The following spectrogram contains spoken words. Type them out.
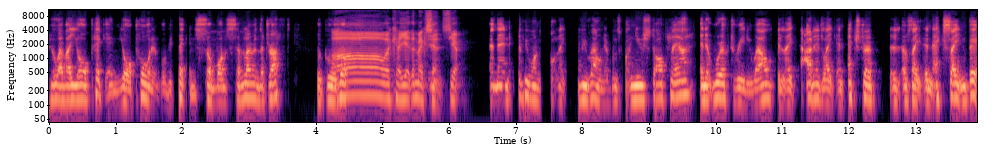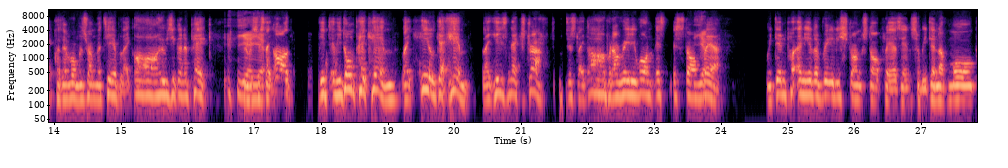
whoever you're picking, your opponent will be picking someone similar in the draft. So goes oh, up. okay, yeah, that makes yeah. sense. Yeah. And then everyone's got like every round, everyone's got a new star player, and it worked really well. It like added like an extra. It was like an exciting bit because everyone was around the table like, "Oh, who's he going to pick?" yeah, it was yeah. just like, "Oh, if you don't pick him, like he'll get him. Like he's next draft." Just like, "Oh, but I really want this this star player." We didn't put any of the really strong star players in, so we didn't have Morg,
